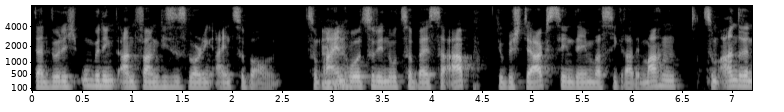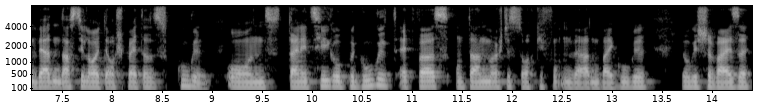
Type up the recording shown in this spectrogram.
dann würde ich unbedingt anfangen, dieses Wording einzubauen. Zum mhm. einen holst du die Nutzer besser ab, du bestärkst sie in dem, was sie gerade machen. Zum anderen werden das die Leute auch später googeln. Und deine Zielgruppe googelt etwas und dann möchtest du auch gefunden werden bei Google, logischerweise.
